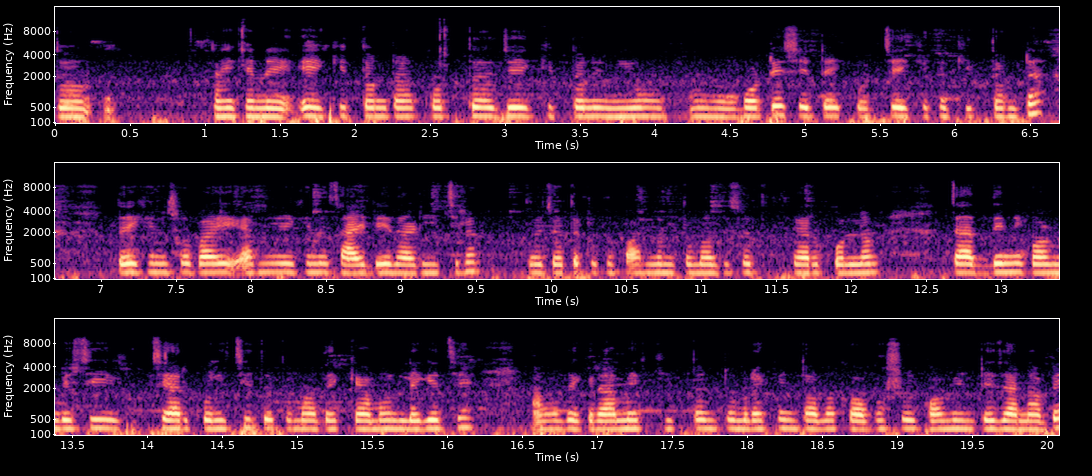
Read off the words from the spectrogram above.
তো এখানে এই কীর্তনটা করতে যে কীর্তনের নিয়ম বটে সেটাই করছে এখানে কীর্তনটা। তো এখানে সবাই, আমি এখানে সাইডে দাঁড়িয়েছিলাম, তো যতটুকু পারলাম তোমাদের সাথে শেয়ার করলাম। চার দিনই কম বেশি শেয়ার করেছি, তো তোমাদের কেমন লেগেছে? আমাদের গ্রামের কীর্তন তোমরা কিন্তু আমাকে অবশ্যই কমেন্টে জানাবে।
